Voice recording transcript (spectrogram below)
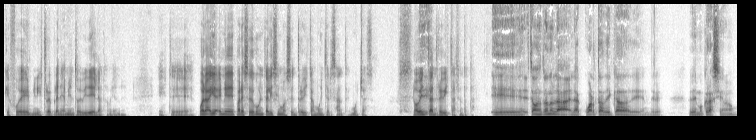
que fue el ministro de Planeamiento de Videla también. ¿eh? Este, bueno, ahí, en, para ese documental hicimos entrevistas muy interesantes, muchas. 90 entrevistas en total. estamos entrando en la, cuarta década de, de democracia, ¿no?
